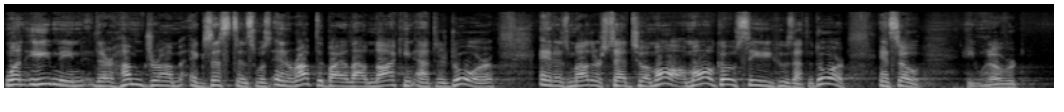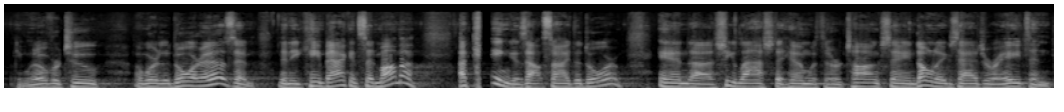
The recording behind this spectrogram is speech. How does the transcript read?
One evening, their humdrum existence was interrupted by a loud knocking at their door, and his mother said to Amahl, Amahl, go see who's at the door. And so he went over, he went over to where the door is. And then he came back and said, Mama, a king is outside the door. And uh, she lashed at him with her tongue, saying, Don't exaggerate and,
